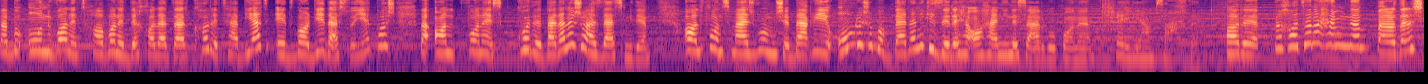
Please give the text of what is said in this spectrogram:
و به عنوان تاوان دخالت در کار طبیعت ادوارد یه دست و یه پاش و آلفونس کل بدنش رو از دست میده. آلفونس مجبور میشه بقیه عمرش رو با بدنی که زره آهنین سر بکنه. خیلی هم سخته. آره به خاطر همینم برادرش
